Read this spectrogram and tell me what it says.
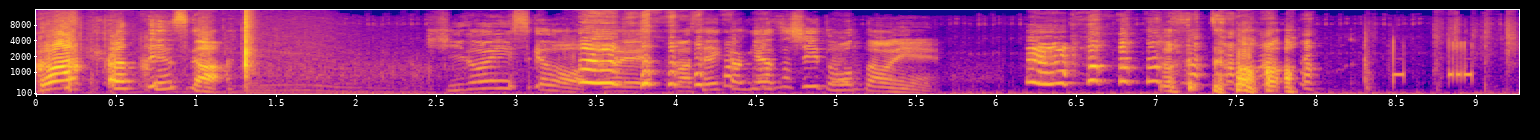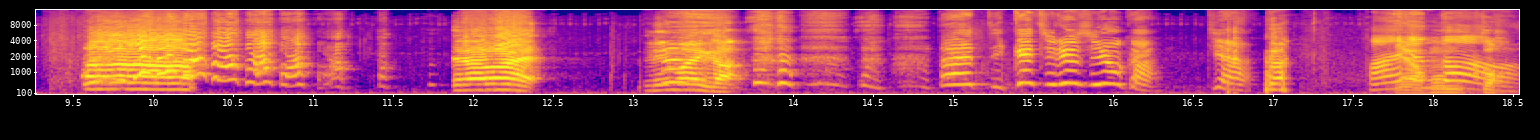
とわかってんすか？ひどいんすけどこれ、まあ、せっかく優しいと思ったのに。ちょっと。あー。やばい。めまいが。あ一回治療しようか。じゃあ 大変いやだ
